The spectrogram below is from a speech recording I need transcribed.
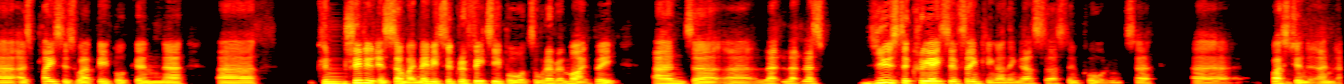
uh, as places where people can uh, uh, contribute in some way, maybe to graffiti boards or whatever it might be. And uh, uh, let, let, us use the creative thinking. I think that's that's an important uh, question and,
